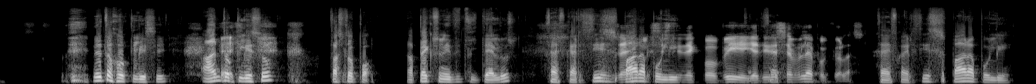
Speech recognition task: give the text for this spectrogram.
δεν το έχω κλείσει. Αν το κλείσω, θα σου το πω θα παίξουν οι τίτλοι τέλους. Θα ευχαριστήσεις πάρα πολύ. Στην εκπομπή, γιατί δεν σε βλέπω κιόλας. Θα ευχαριστήσεις πάρα πολύ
